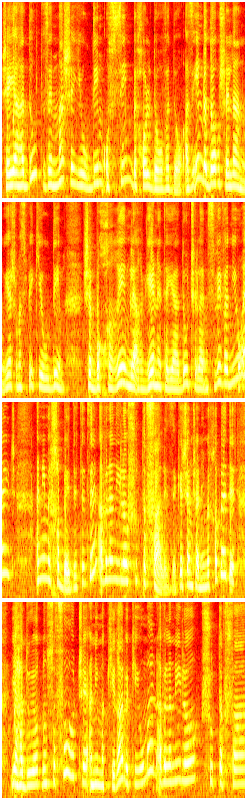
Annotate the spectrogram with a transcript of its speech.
שיהדות זה מה שיהודים עושים בכל דור ודור. אז אם בדור שלנו יש מספיק יהודים שבוחרים לארגן את היהדות שלהם סביב ה-New Age, אני מכבדת את זה, אבל אני לא שותפה לזה. כשם שאני מכבדת יהדויות נוספות שאני מכירה בקיומן, אבל אני לא שותפה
